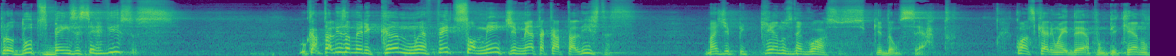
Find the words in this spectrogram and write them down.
produtos, bens e serviços. O capitalismo americano não é feito somente de metacapitalistas, mas de pequenos negócios que dão certo. Quantos querem uma ideia para um pequeno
